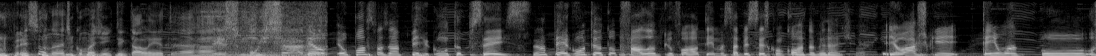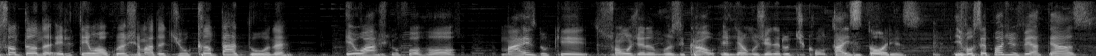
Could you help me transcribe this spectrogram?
Impressionante como a gente tem talento. É raro. muito sábio. Eu, eu posso fazer uma pergunta pra vocês? É uma pergunta, eu tô falando que o forró tem, mas saber se vocês concordam, na verdade. Eu acho que tem uma. O, o Santana, ele tem uma alcunha chamada de o cantador, né? Eu acho que o forró, mais do que só um gênero musical, ele é um gênero de contar histórias. E você pode ver até as,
